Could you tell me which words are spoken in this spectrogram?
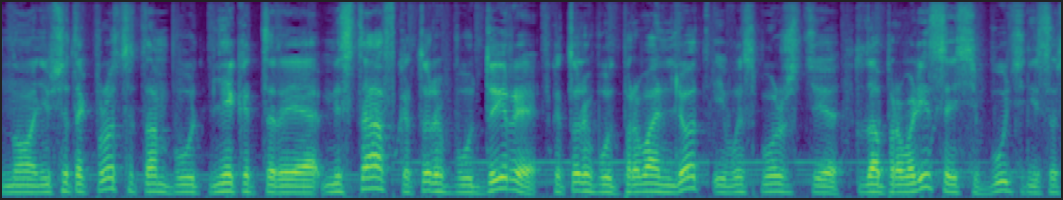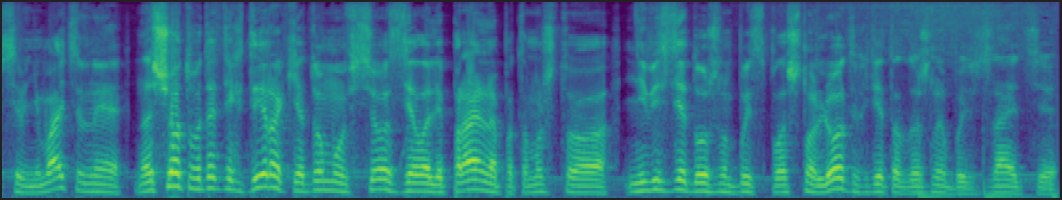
но не все так просто. Там будут некоторые места, в которых будут дыры, в которых будет провальный лед, и вы сможете туда провалиться, если будете не совсем внимательны. Насчет вот этих дырок, я думаю, все сделали правильно, потому что не везде должен быть сплошной лед, где-то должны быть, знаете,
